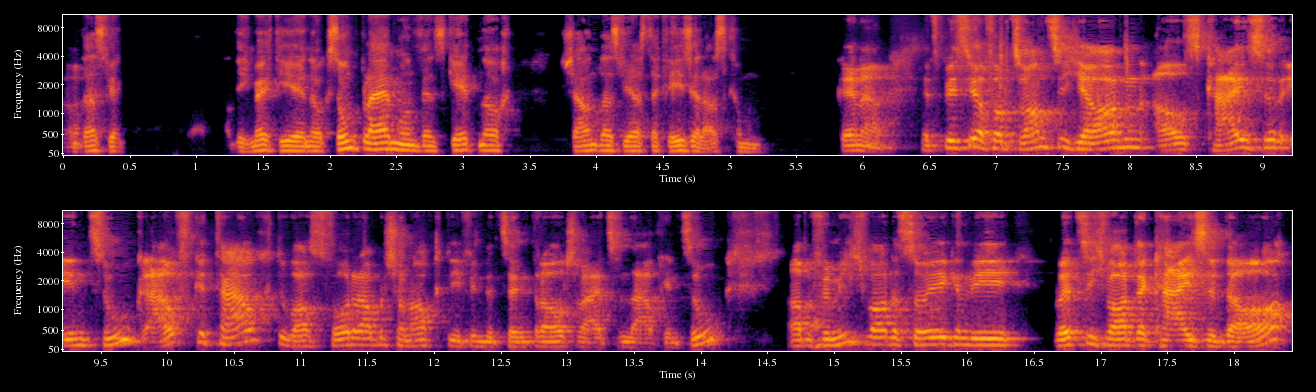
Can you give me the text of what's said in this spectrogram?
Und, das wär, und ich möchte hier noch gesund bleiben und wenn es geht, noch schauen, dass wir aus der Krise rauskommen. Genau. Jetzt bist du ja vor 20 Jahren als Kaiser in Zug aufgetaucht. Du warst vorher aber schon aktiv in der Zentralschweiz und auch in Zug. Aber für mich war das so irgendwie, plötzlich war der Kaiser da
